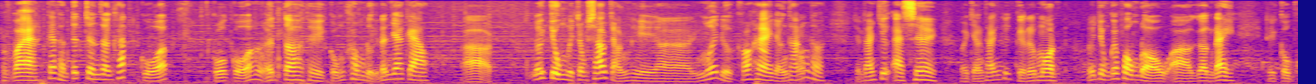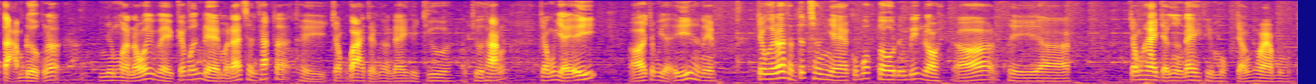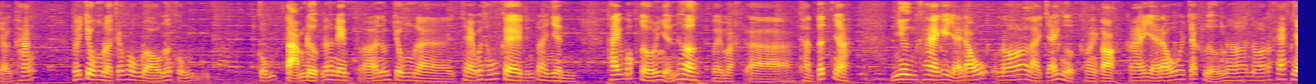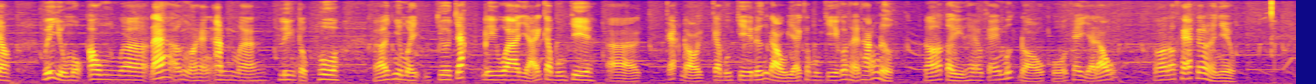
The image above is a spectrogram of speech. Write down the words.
và cái thành tích trên sân khách của của của Inter thì cũng không được đánh giá cao. À, nói chung là trong 6 trận thì à, mới được có hai trận thắng thôi. Trận thắng trước AC và trận thắng trước Cremon. Nói chung cái phong độ à, gần đây thì cũng tạm được đó. Nhưng mà nói về cái vấn đề mà đá sân khách á, thì trong 3 trận gần đây thì chưa chưa thắng. Trong cái giải ý ở trong giải ý anh em. Trong khi đó thành tích sân nhà của Porto em biết rồi. Đó thì à, trong hai trận gần đây thì một trận hòa và một trận thắng. Nói chung là cái phong độ nó cũng cũng tạm được đó anh em. Ở nói chung là theo cái thống kê thì chúng ta nhìn thấy Porto nó nhỉnh hơn về mặt à, thành tích nha. Nhưng hai cái giải đấu nó là trái ngược hoàn toàn hai giải đấu cái chất lượng nó nó khác nhau. Ví dụ một ông à, đá ở ngoại hạng Anh mà liên tục thua đó, nhưng mà chưa chắc đi qua giải Campuchia à, các đội Campuchia đứng đầu giải Campuchia có thể thắng được. Đó tùy theo cái mức độ của cái giải đấu nó nó khác rất là nhiều.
